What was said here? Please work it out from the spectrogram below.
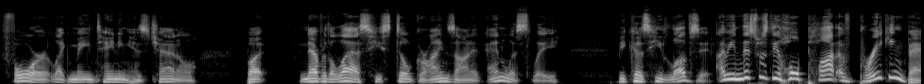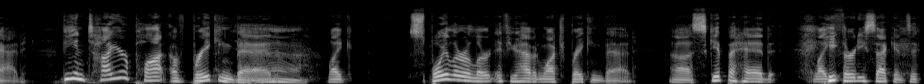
for like maintaining his channel but nevertheless he still grinds on it endlessly because he loves it i mean this was the whole plot of breaking bad the entire plot of Breaking Bad, yeah. like spoiler alert if you haven't watched Breaking Bad. Uh, skip ahead like he, 30 seconds if,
